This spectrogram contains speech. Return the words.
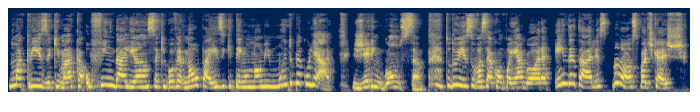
numa crise que marca o fim da aliança que governou o país e que tem um nome muito peculiar: Geringonça. Tudo isso você acompanha agora em detalhes no nosso podcast.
